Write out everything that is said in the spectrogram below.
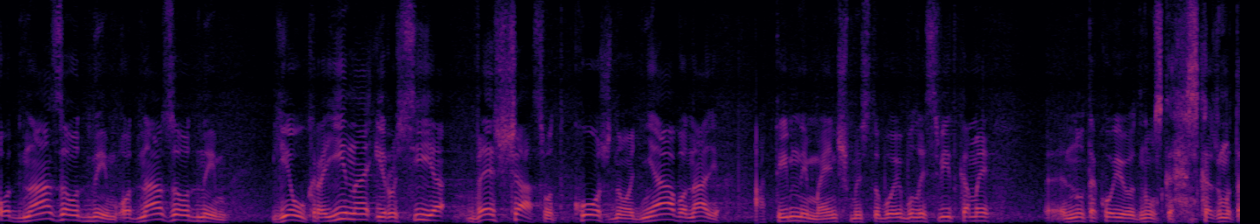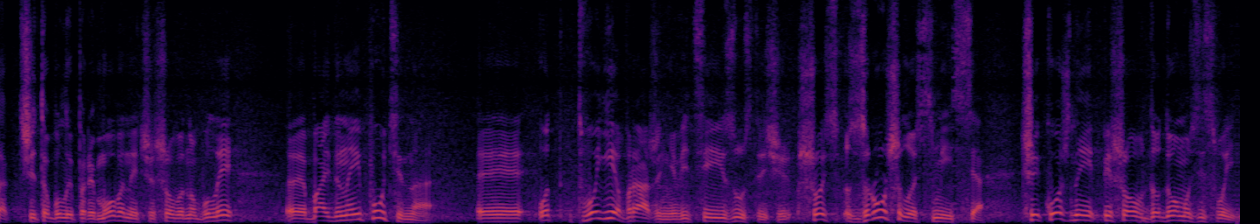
одна за одним, одна за одним є Україна і Росія весь час. От кожного дня вона. А тим не менш, ми з тобою були свідками е, ну такою, ну ска- скажімо так, чи то були перемовини, чи що воно були е, Байдена і Путіна. Е, от твоє враження від цієї зустрічі? Щось зрушилось з місця, чи кожен пішов додому зі своїм?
